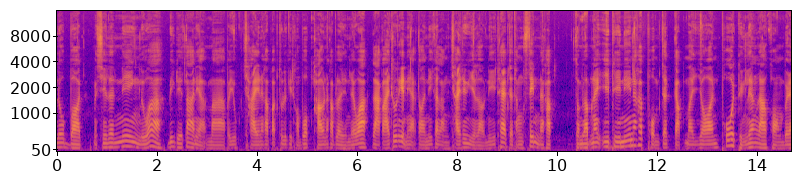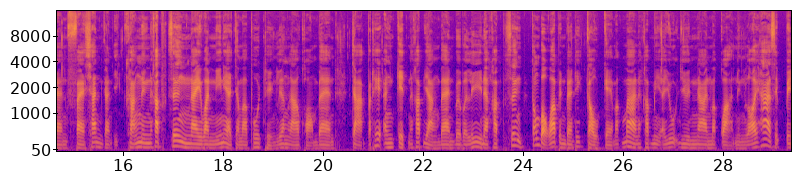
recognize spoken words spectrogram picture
Robot Machine Learning หรือว่า Big Data เนี่ยมาประยุกต์ใช้นะครับกับธุรกิจของพวกเขานะครับเราเห็นได้ว่าหลากหลายธุรกิจเนี่ยตอนนี้กำลังใช้เทคโนโลยีเหล่านี้แทบจะทั้งสิ้นนะครับ สำหรับใน EP นี้นะครับผมจะกลับมาย้อนพูดถึงเรื่องราวของแบรนด์แฟชั่นกันอีกครั้งหนึ่งนะครับ ซึ่งในวันนี้เนี่ยจะมาพูดถึงเรื่องราวของแบรนด์จากประเทศอังกฤษนะครับอย่างแบรนด์ Burberry นะครับซึ่งต้องบอกว่าเป็นแบรนด์ที่เก่าแก่มากๆนะครับมีอายุยืนนานมากว่า 150 ปี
